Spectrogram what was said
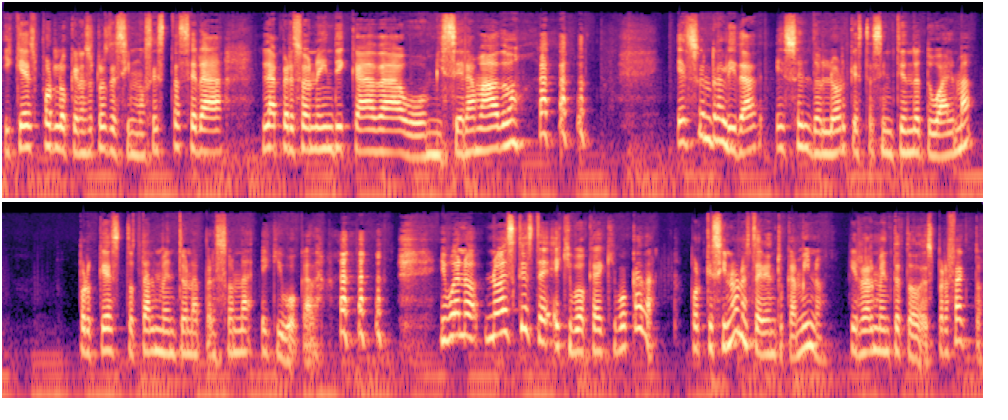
y que es por lo que nosotros decimos, esta será la persona indicada o mi ser amado. Eso en realidad es el dolor que está sintiendo tu alma porque es totalmente una persona equivocada. y bueno, no es que esté equivocada, equivocada, porque si no, no estaría en tu camino y realmente todo es perfecto.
